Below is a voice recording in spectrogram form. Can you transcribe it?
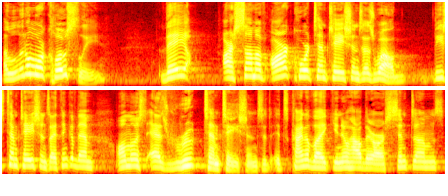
a little more closely, they are some of our core temptations as well. These temptations, I think of them almost as root temptations. It's kind of like, you know, how there are symptoms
